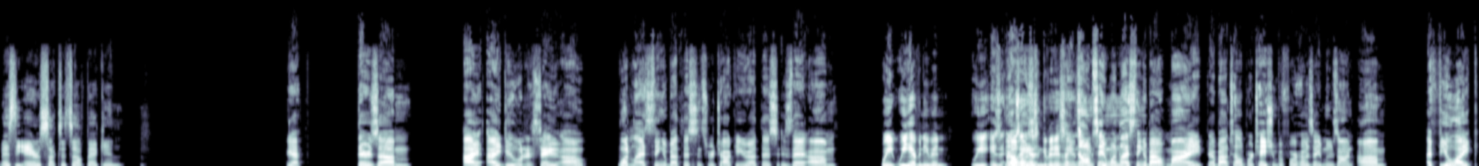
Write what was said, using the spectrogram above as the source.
as the air sucks itself back in. Yeah. There's um, I I do want to say uh one last thing about this since we're talking about this is that um Wait, we haven't even. We is No, Jose, Jose- hasn't given his Uh, answer. No, I'm saying one last thing about my about teleportation before Jose moves on. Um, I feel like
